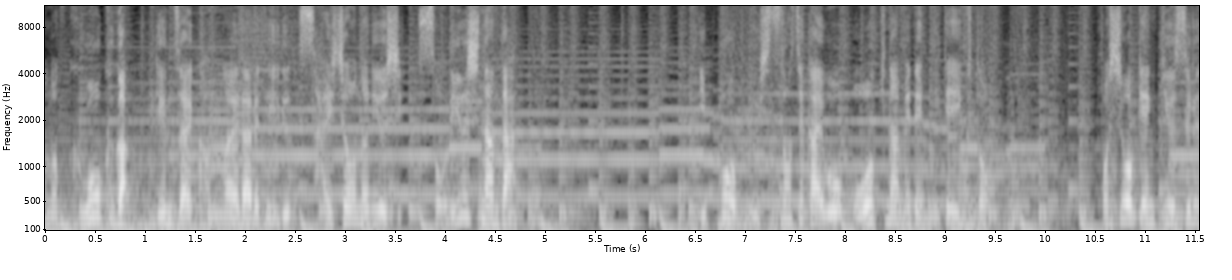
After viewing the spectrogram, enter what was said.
このクォークが現在考えられている最小の粒子素粒子なんだ。一方物質の世界を大きな目で見ていくと星を研究する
